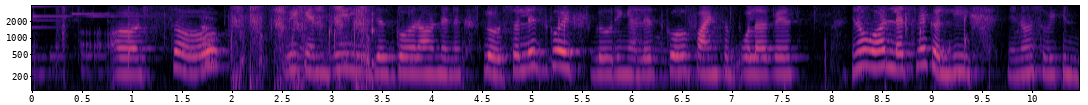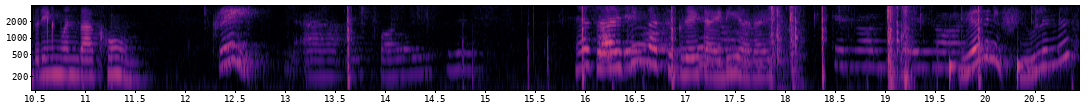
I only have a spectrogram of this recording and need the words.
in this thing. Uh, so we can really just go around and explore. So let's go exploring and let's go find some polar bears. You know what? Let's make a leash. You know, so we can bring one back home. Great. Uh, I'm following this. Yes, I think that's a great idea, right? This one, this one. Do you have any fuel in this?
